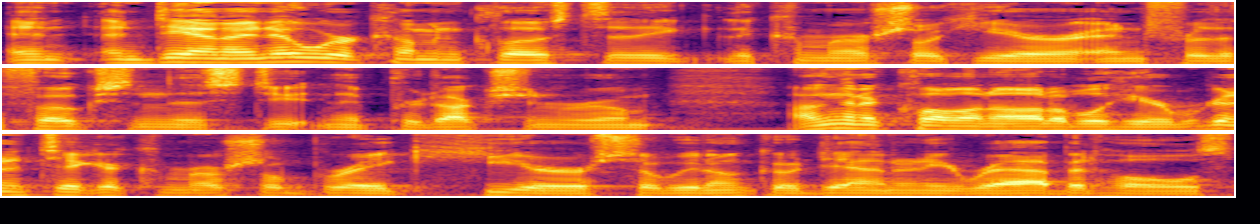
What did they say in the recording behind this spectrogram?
And, and Dan, I know we're coming close to the, the commercial here, and for the folks in the, stu- in the production room, I'm going to call an audible here. We're going to take a commercial break here so we don't go down any rabbit holes.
